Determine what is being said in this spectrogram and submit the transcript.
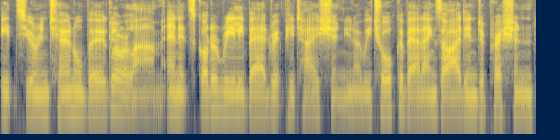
It's your internal burglar alarm and it's got a really bad reputation. You know, we talk about anxiety and depression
